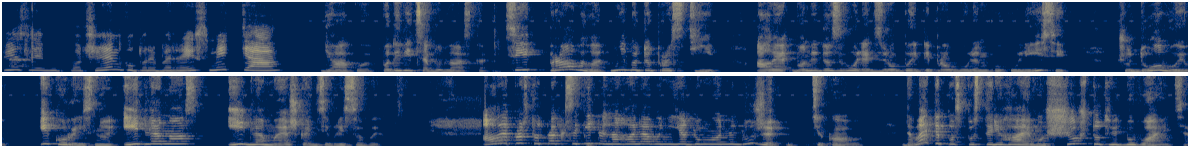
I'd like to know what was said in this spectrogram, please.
Після відпочинку прибери сміття. Дякую. Подивіться, будь ласка, ці правила нібито прості, але вони дозволять зробити прогулянку у лісі чудовою і корисною і для нас, і для мешканців лісових. Але просто так сидіти на галявині, я думаю, не дуже цікаво. Давайте поспостерігаємо, що ж тут відбувається.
